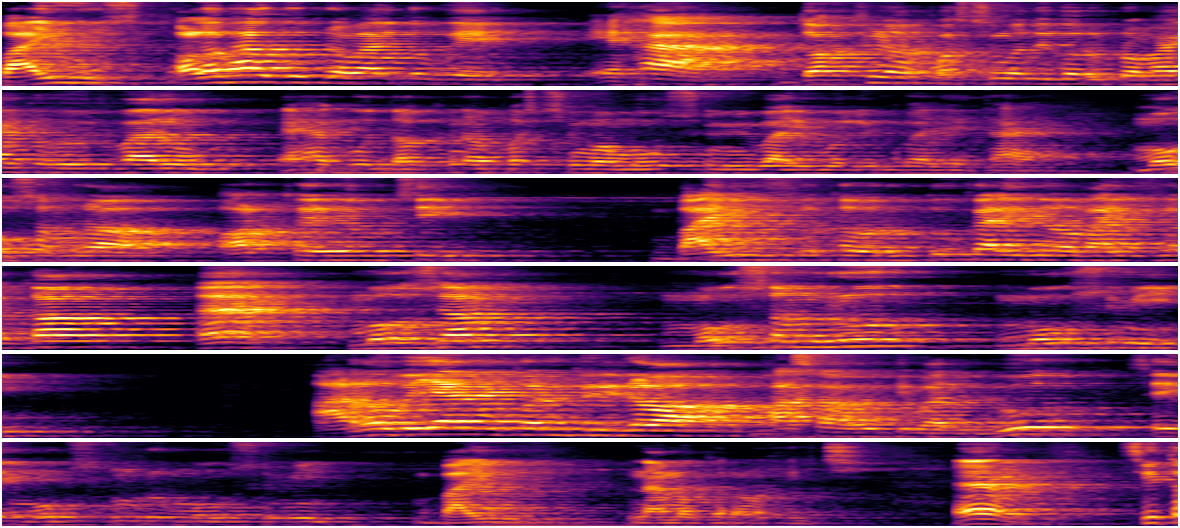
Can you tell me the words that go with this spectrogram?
ବାୟୁ ସ୍ଥଳଭାଗକୁ ପ୍ରବାହିତ ହୁଏ ଏହା ଦକ୍ଷିଣ ପଶ୍ଚିମ ଦିଗରୁ ପ୍ରବାହିତ ହେଉଥିବାରୁ ଏହାକୁ ଦକ୍ଷିଣ ପଶ୍ଚିମ ମୌସୁମୀ ବାୟୁ ବୋଲି କୁହାଯାଇଥାଏ। ମୌସମର ଅର୍ଥ ହେଉଛି ବାୟୁ ସ୍ରୋତ ଋତୁକାଳୀନ ବାୟୁ ସ୍ରୋତ ମୌସମ ମୌସମରୁ ମୌସୁମୀ ଆରବିଆନ କଣ୍ଟ୍ରିର ଭାଷା ହୋଇଥିବା ଯୋଗୁଁ ସେହି ମୌସୁମରୁ ମୌସୁମୀ ବାୟୁ ନାମକରଣ ହୋଇଛି। ଶୀତ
